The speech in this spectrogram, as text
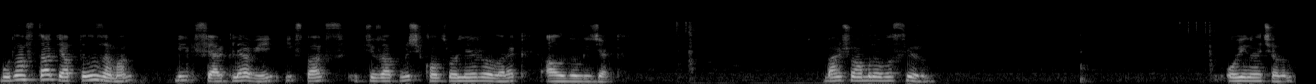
Buradan start yaptığınız zaman bilgisayar klavyeyi Xbox 360 kontrolleri olarak algılayacak. Ben şu an buna basıyorum. Oyunu açalım.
